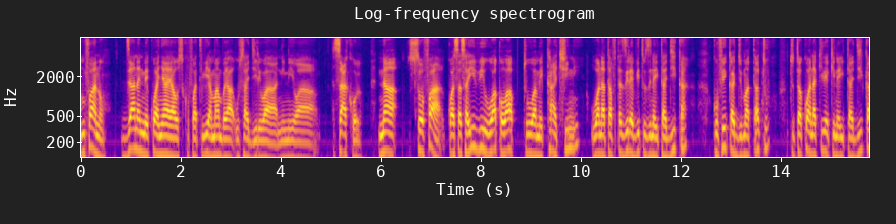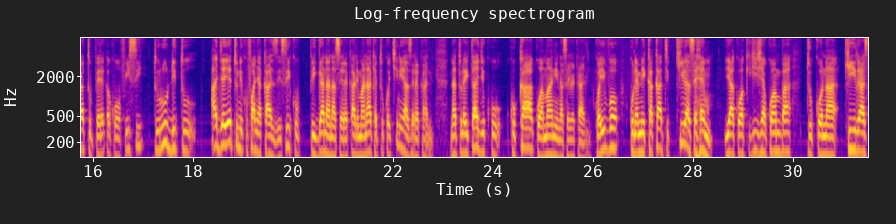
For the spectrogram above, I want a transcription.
Mfano, jana nimekuwa Nyaya usikufuatilia mambo ya usajili wa nini wa SACCO na sofa kwa sasa hivi wako watu wamekaa chini wanatafuta zile vitu zinahitajika. Kufika Jumatatu tutakuwa na kile kinahitajika, tupeleka kwa ofisi, turudi tu. Haja yetu ni kufanya kazi, si kupigana na serikali, maanake tuko chini ya serikali na tunahitaji ku, kukaa kwa amani na serikali. Kwa hivyo kuna mikakati kila sehemu ya kuhakikisha kwamba tuko na kila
